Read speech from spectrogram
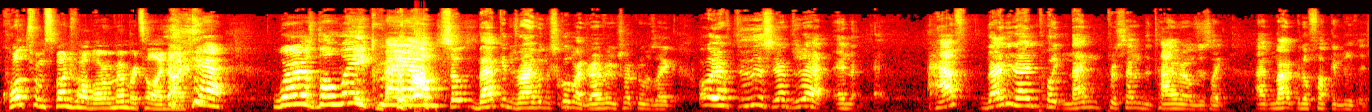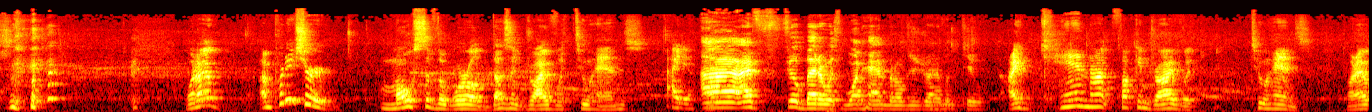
quotes from SpongeBob I'll remember till I die. yeah. Where's the leak, ma'am? So back in driving school, my driving instructor was like, "Oh, you have to do this, you have to do that," and half, ninety nine point nine percent of the time, I was just like, "I'm not gonna fucking do this." When I, I'm pretty sure most of the world doesn't drive with two hands. I do. uh, I feel better with one hand, but I'll just drive with two. I cannot fucking drive with two hands. When I,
